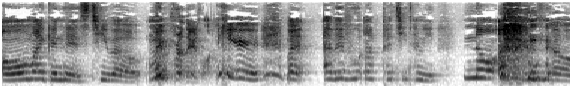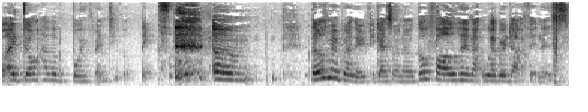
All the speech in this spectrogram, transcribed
Oh my goodness, Thibaut, my brother's on here. My, avez-vous un petit ami? No, no, I don't have a boyfriend, people. Thanks. Um, that was my brother, if you guys don't know. Go follow him at Weber.fitness.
